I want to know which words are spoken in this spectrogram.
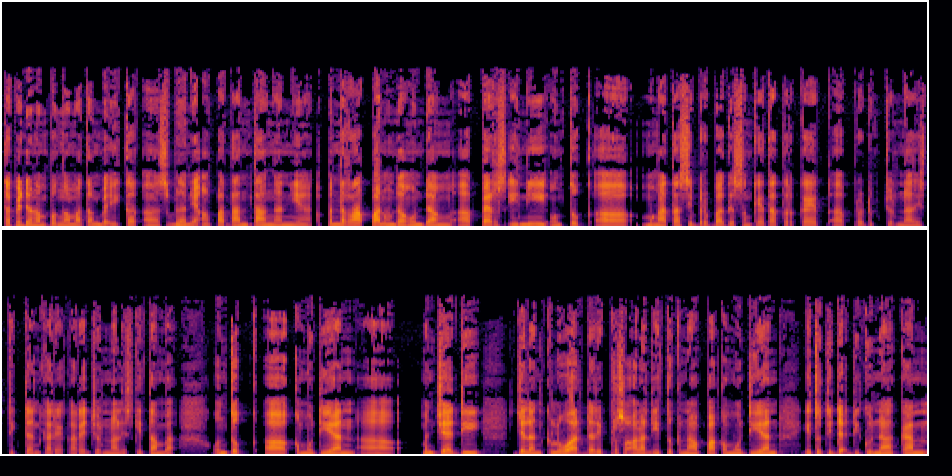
Tapi dalam pengamatan Mbak Ika, sebenarnya apa tantangannya penerapan undang-undang pers ini untuk mengatasi berbagai sengketa terkait produk jurnalistik dan karya-karya jurnalis kita, Mbak, untuk kemudian menjadi jalan keluar dari persoalan itu. Kenapa kemudian itu tidak digunakan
